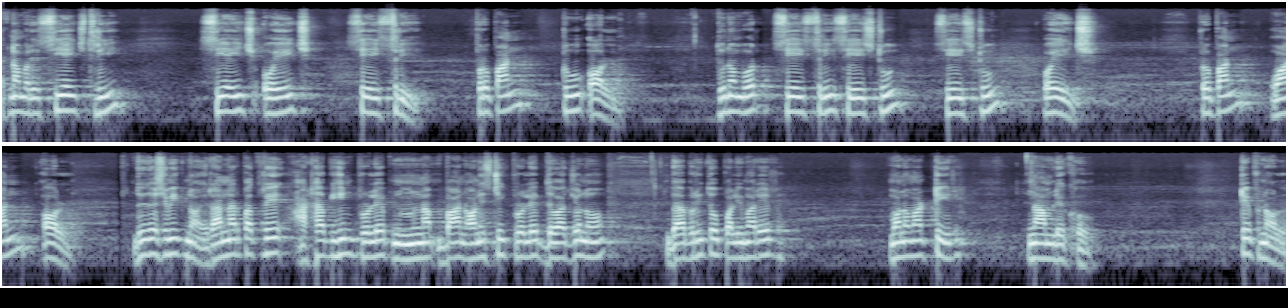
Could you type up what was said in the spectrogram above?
এক নম্বরে CH three CH OH CH three, propan two ol. দু নম্বর CH three CH two CH two OH propan one ol. দুই দশমিক নয়। রান্নার পাত্রে আঠাবিহীন প্রলেপ বা ননস্টিক প্রলেপ দেওয়ার জন্য ব্যবহৃত পলিমারের মনোমারটির নাম লেখো। টেপনল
